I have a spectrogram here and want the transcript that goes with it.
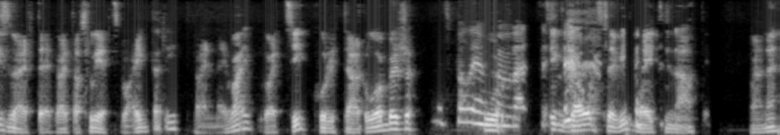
izvērtē, vai tās lietas vajag darīt, vai nevajag, vai cik, kur ir tā robeža, Mēs paliekam veci. cik daudz sev izneicināt. Vai ne?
